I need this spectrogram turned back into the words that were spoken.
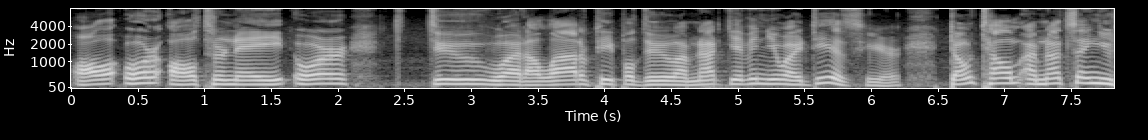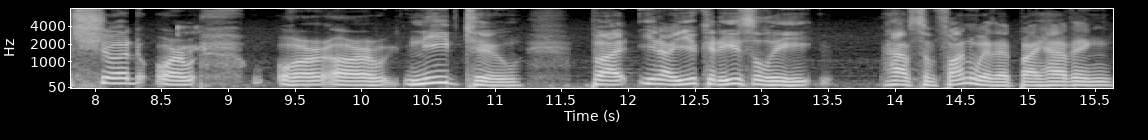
all or alternate or do what a lot of people do. I'm not giving you ideas here. Don't tell. them. I'm not saying you should or or or need to, but you know you could easily have some fun with it by having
